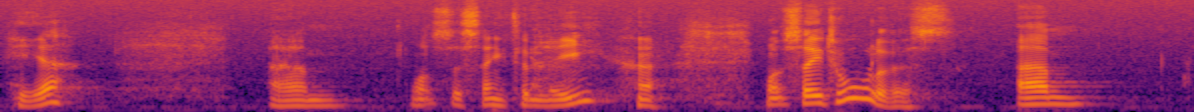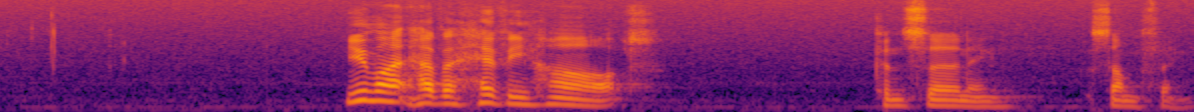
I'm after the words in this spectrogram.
here, um, wants to say to me, wants to say to all of us, um, you might have a heavy heart concerning something.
